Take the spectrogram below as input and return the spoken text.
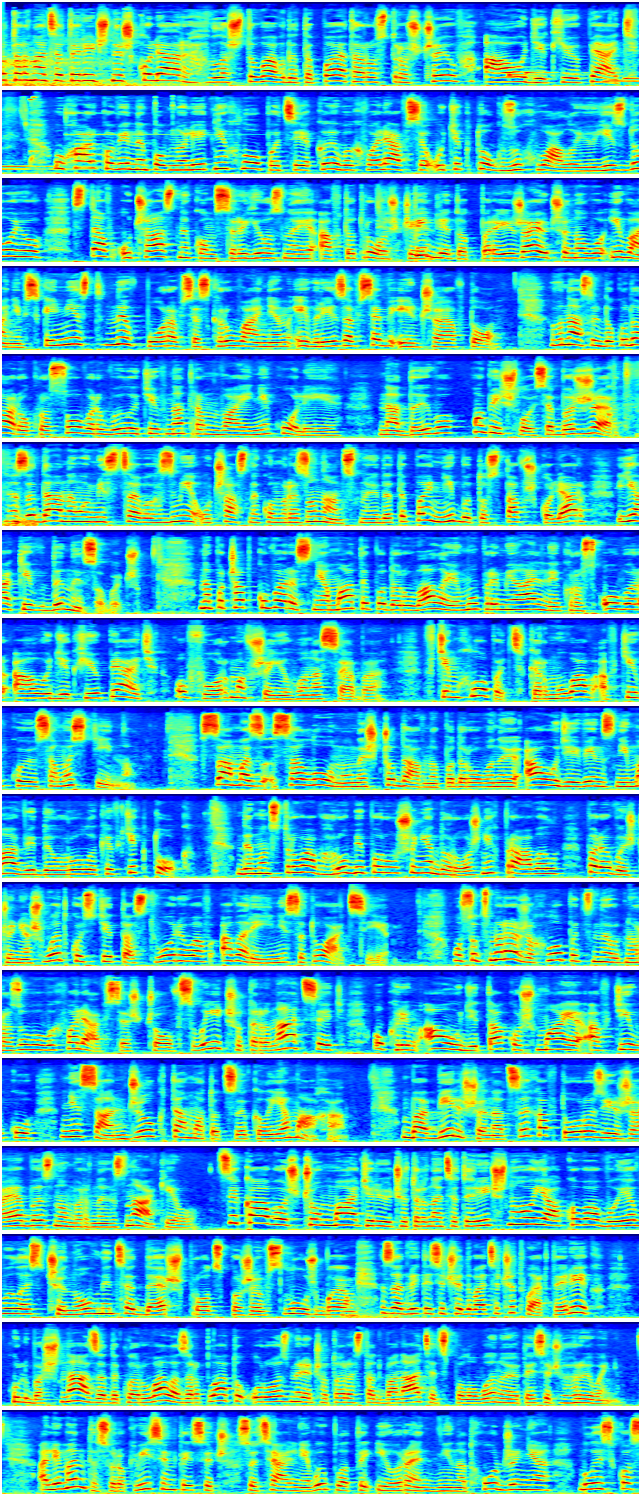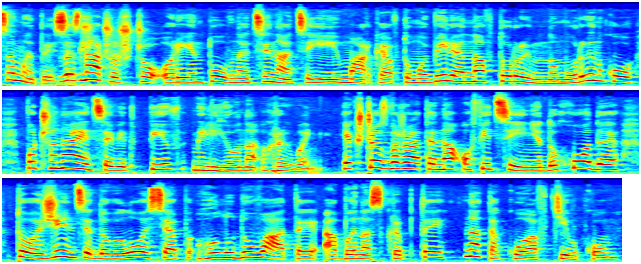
14-річний школяр влаштував ДТП та розтрощив Audi Q5. У Харкові неповнолітній хлопець, який вихвалявся у Тікток зухвалою їздою, став учасником серйозної автотрощі. Підліток, переїжджаючи Новоіванівський міст, не впорався з керуванням і врізався в інше авто. Внаслідок удару кросовер вилетів на трамвайні колії. На диво обійшлося без жертв. За даними місцевих змі, учасником резонансної ДТП нібито став школяр Яків Денисович. На початку вересня мати подарувала йому преміальний кросовер Audi Q5, оформивши його на себе. Втім, хлопець кермував автівкою самостійно. Саме з салону нещодавно подарованої Ауді він знімав відеоролики в TikTok, демонстрував грубі порушення дорожніх правил, перевищення швидкості та створював аварійні ситуації. У соцмережах хлопець неодноразово вихвалявся, що в свої 14, окрім Ауді, також має автівку Nissan Juke та мотоцикл Yamaha. Ба більше на цих авто роз'їжджає без номерних знаків. Цікаво, що матір'ю 14-річного Якова виявилась чиновниця Держпродспоживслужби. За 2024 рік Кульбашна задекларувала зарплату у розмірі 412,5 тисяч гривень. Аліменти 48 тисяч, соціальні виплати і орендні надходження близько 7 тисяч. Зазначу, що орієнтовна ціна цієї марки автомобіля на вторинному ринку починається від півмільйона гривень. Якщо зважати на офіційні доходи, то жінці довелося б голодувати, аби наскребти на таку автівку.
